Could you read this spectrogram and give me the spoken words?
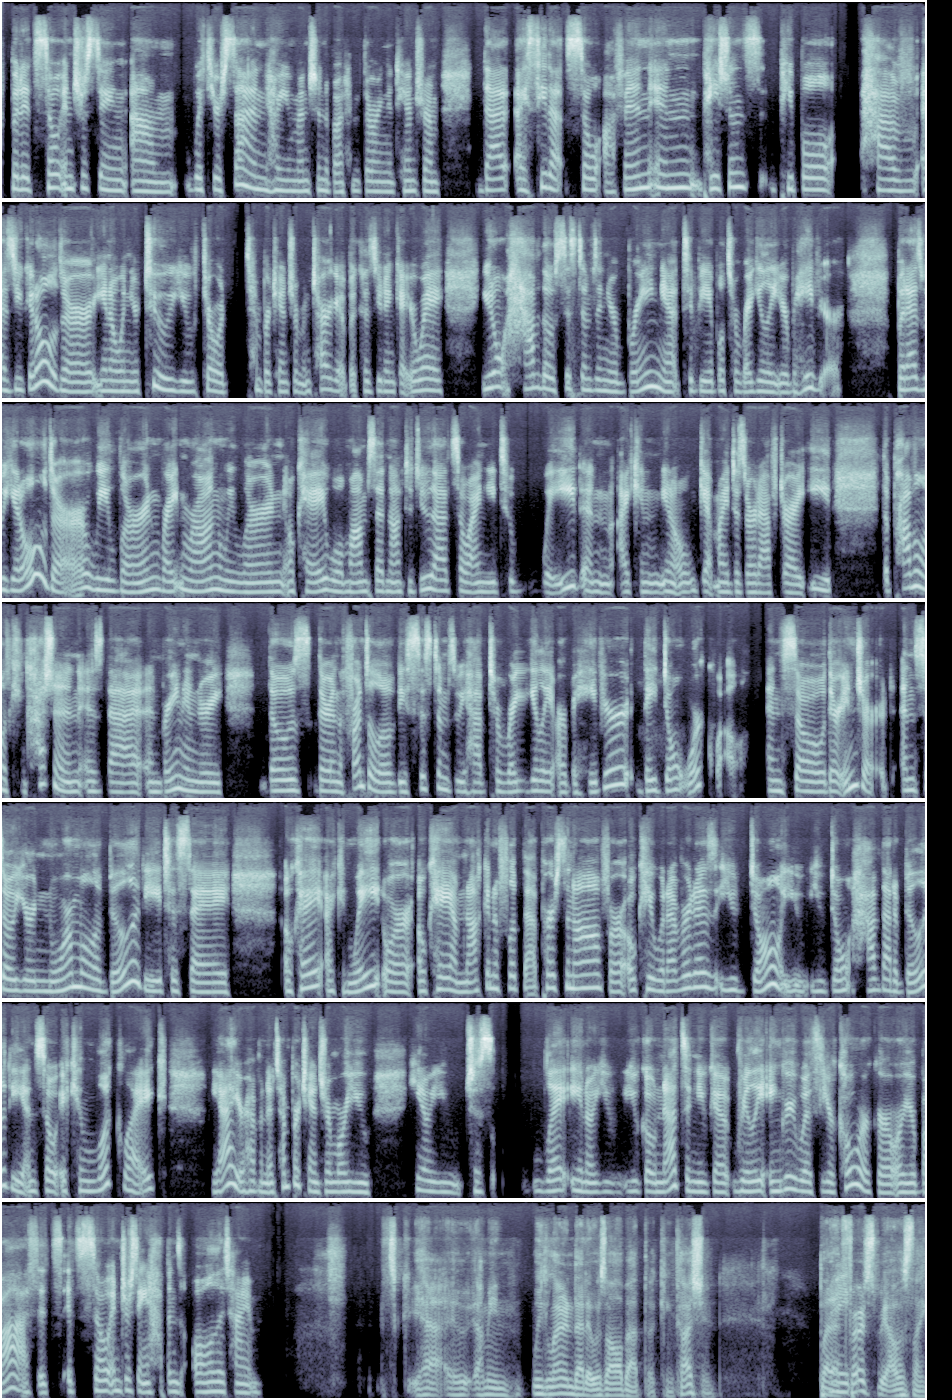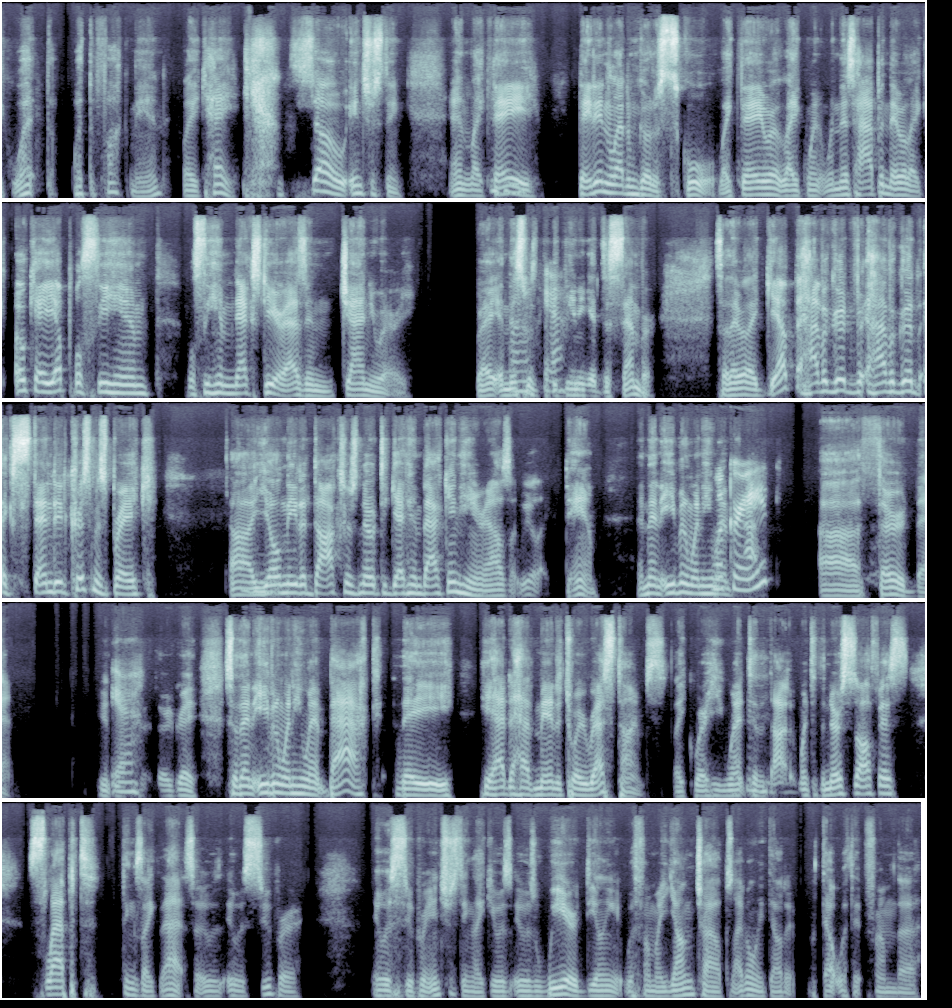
But it's so interesting um, with your son how you mentioned about him throwing a tantrum. That I see that so often in patients. People have as you get older you know when you're two you throw a temper tantrum and target because you didn't get your way you don't have those systems in your brain yet to be able to regulate your behavior but as we get older we learn right and wrong and we learn okay well mom said not to do that so i need to wait and I can, you know, get my dessert after I eat. The problem with concussion is that and brain injury, those they're in the frontal lobe, these systems we have to regulate our behavior, they don't work well. And so they're injured. And so your normal ability to say, okay, I can wait, or okay, I'm not going to flip that person off, or okay, whatever it is, you don't. You you don't have that ability. And so it can look like, yeah, you're having a temper tantrum, or you, you know, you just let you know you you go nuts and you get really angry with your coworker or your boss it's it's so interesting it happens all the time it's yeah i mean we learned that it was all about the concussion but right. at first, we I was like, "What the what the fuck, man? Like, hey, yeah. so interesting." And like they mm-hmm. they didn't let him go to school. Like they were like when when this happened, they were like, "Okay, yep, we'll see him. We'll see him next year, as in January, right?" And this was the yeah. beginning of December. So they were like, "Yep, have a good have a good extended Christmas break. Uh, mm-hmm. You'll need a doctor's note to get him back in here." And I was like, "We were like, damn." And then even when he what went grade? Back, uh, third then yeah third grade so then even when he went back they he had to have mandatory rest times like where he went to the mm-hmm. went to the nurse's office slept things like that so it was it was super it was super interesting like it was it was weird dealing it with from a young child because i've only dealt it dealt with it from the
